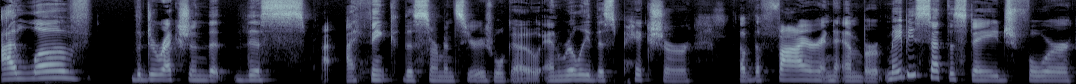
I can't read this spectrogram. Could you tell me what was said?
I love the direction that this I think this sermon series will go, and really this picture of the fire and ember. Maybe set the stage for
